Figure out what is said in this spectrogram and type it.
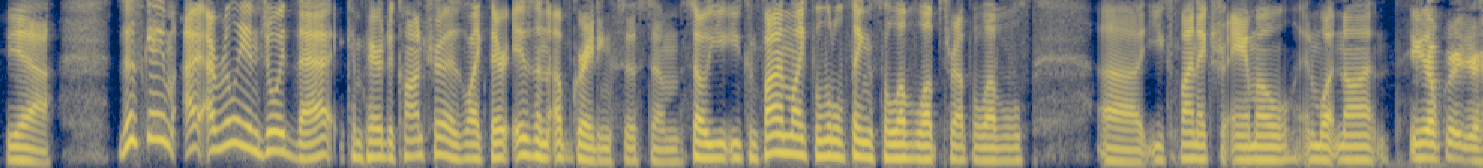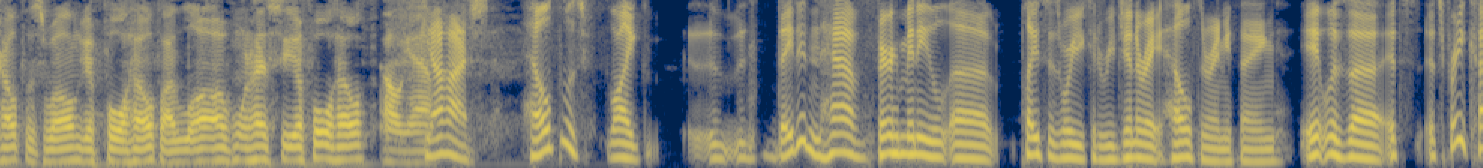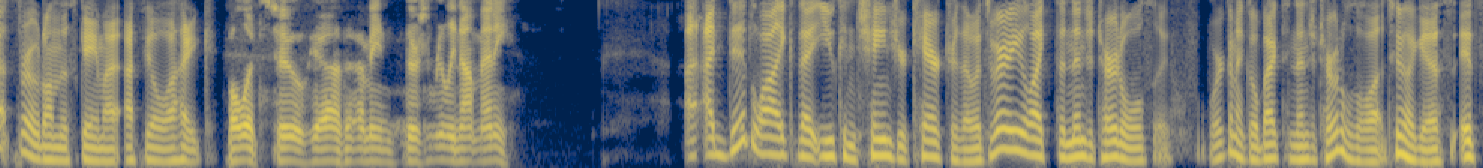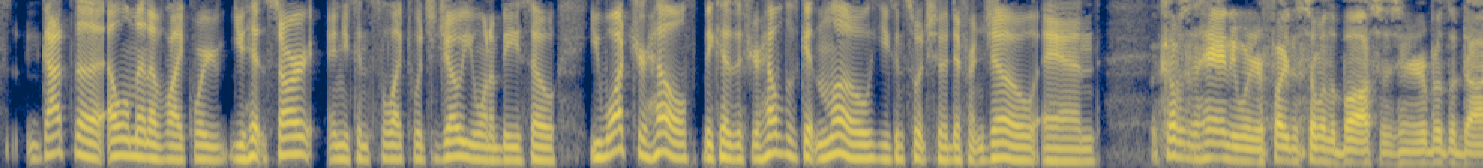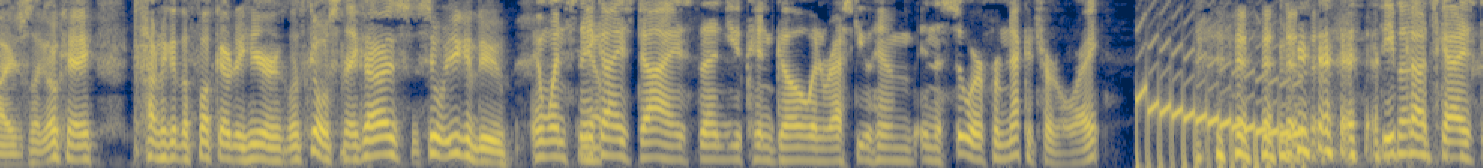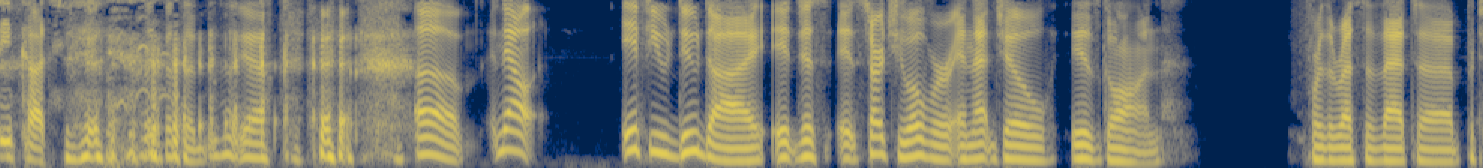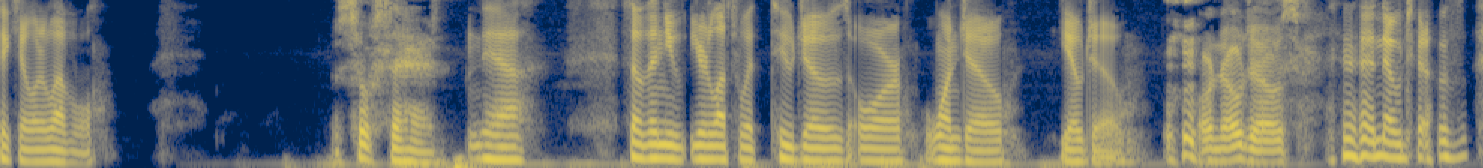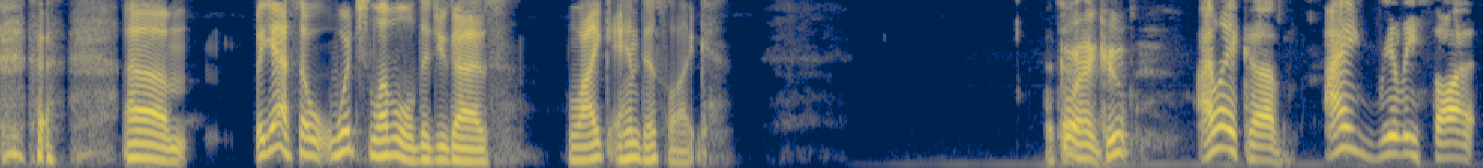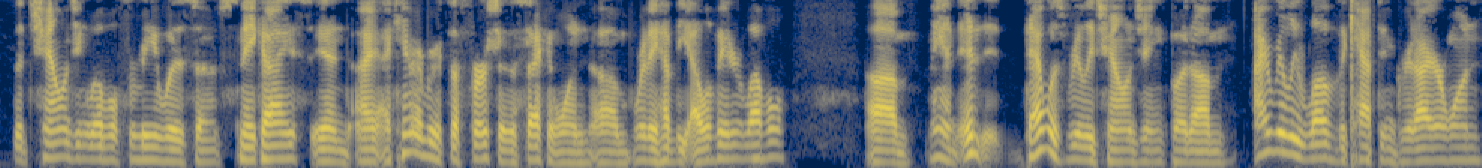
Yeah. This game, I, I really enjoyed that compared to Contra, is like there is an upgrading system. So you, you can find like the little things to level up throughout the levels. Uh, you can find extra ammo and whatnot. You can upgrade your health as well and get full health. I love when I see a full health. Oh, yeah. Gosh, health was like, uh, they didn't have very many uh, places where you could regenerate health or anything. It was, uh, it's, it's pretty cutthroat on this game, I, I feel like. Bullets too, yeah. I mean, there's really not many. I, I did like that you can change your character though. It's very like the Ninja Turtles. We're gonna go back to Ninja Turtles a lot too, I guess. It's got the element of like where you hit start and you can select which Joe you want to be. So you watch your health because if your health is getting low, you can switch to a different Joe. And It comes in handy when you're fighting some of the bosses and you're about to die. It's just like, okay, time to get the fuck out of here. Let's go, Snake Eyes. See what you can do. And when Snake Yep. Eyes dies, then you can go and rescue him in the sewer from Neca Turtle, right? Deep So- cuts, guys, deep cuts. A- yeah. uh, now, if you do die, it just it starts you over, and that Joe is gone for the rest of that uh, particular level. So sad. Yeah. So then you you're left with two Joes or one Joe, Yo Joe, or no Joes. no Joes. um, but yeah. So which level did you guys like and dislike? That's Go a- ahead, Coop. I like. Uh, I really thought the challenging level for me was uh, Snake Eyes, and I, I can't remember if it's the first or the second one um, where they have the elevator level. Um, man, it, it- that was really challenging. But um, I really love the Captain Gridiron one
